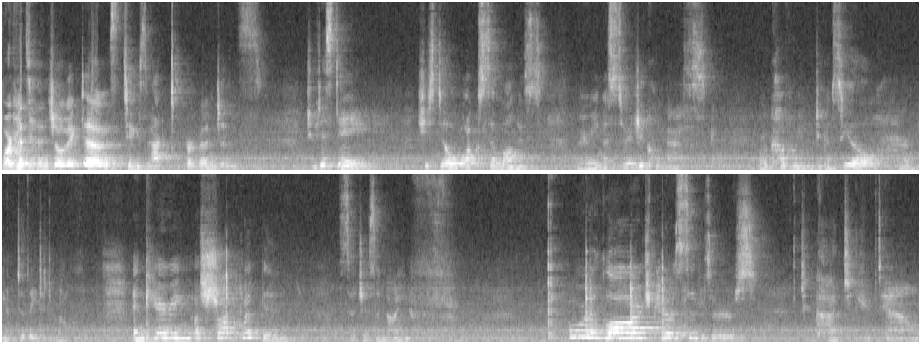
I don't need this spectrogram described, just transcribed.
for potential victims to exact her vengeance. To this day, she still walks among us wearing a surgical mask or covering to conceal her mutilated mouth and carrying a sharp weapon such as a knife or a large pair of scissors cut you down.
